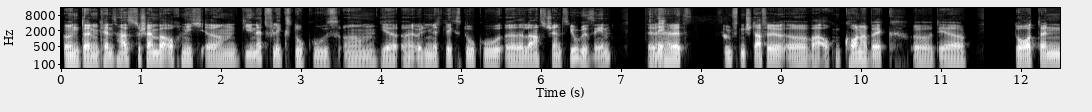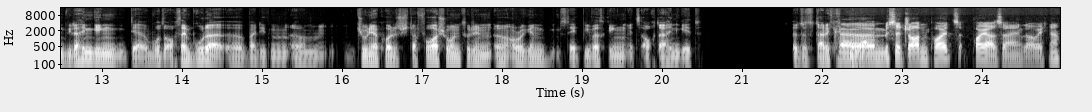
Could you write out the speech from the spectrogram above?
Und dann kennst, hast du scheinbar auch nicht ähm, die Netflix-Dokus, ähm, hier, äh, die Netflix-Doku äh, The Last Chance You gesehen. Denn Nee. in der letzten fünften Staffel äh, war auch ein Cornerback, äh, der dort dann wieder hinging, der, wo so auch sein Bruder äh, bei diesem ähm, Junior College davor schon zu den äh, Oregon State Beavers ging, jetzt auch dahin geht. Also das, dadurch kriegt man da, Äh, müsste Jordan Poyer sein, glaube ich, ne?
